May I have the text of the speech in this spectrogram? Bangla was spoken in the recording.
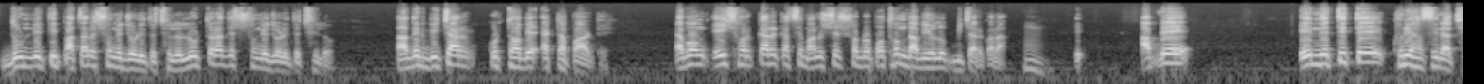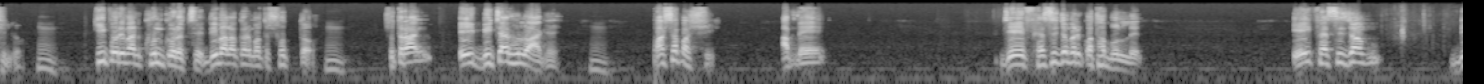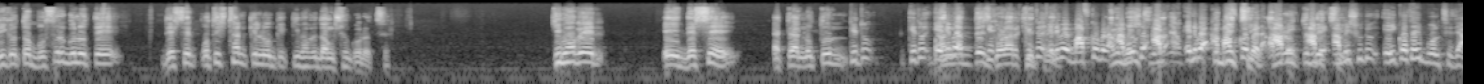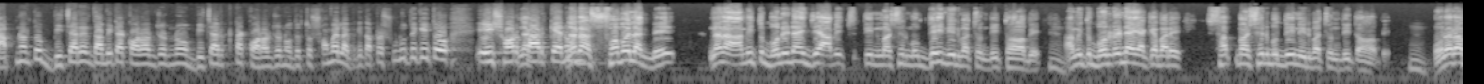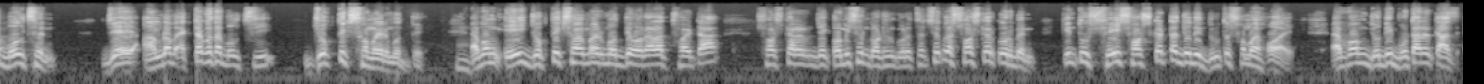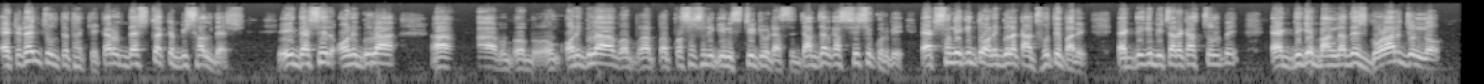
দুর্নীতি পাচারের সঙ্গে জড়িত ছিল লুটতরাজের সঙ্গে জড়িত ছিল তাদের বিচার করতে হবে একটা পার্টে এবং এই সরকারের কাছে মানুষের সর্বপ্রথম দাবি হলো বিচার করা। আপনি এর নেতৃত্বে খুনি হাসিনা ছিল। কি পরিমাণ খুন করেছে দিবালকের মতো সত্য। সুতরাং এই বিচার হলো আগে। পাশাপাশি আপনি যে ফ্যাসিজমের কথা বললেন এই ফ্যাসিজম বিগত বছরগুলোতে দেশের প্রতিষ্ঠানকে লোকে কীভাবে ধ্বংস করেছে কীভাবে এই দেশে একটা নতুন কিন্তু আমি শুধু এই কথাই বলছি যে আপনার তো বিচারের দাবিটা করার জন্য বিচারটা করার জন্য ওদের তো সময় লাগবে কিন্তু আপনারা শুরু থেকেই তো এই সরকার কেন না না সময় লাগবে। না না আমি তো বলি নাই যে আমি তিন মাসের মধ্যেই নির্বাচন দিতে হবে। আমি তো বলি নাই একেবারে সাত মাসের মধ্যেই নির্বাচন দিতে হবে। ওনারা বলছেন যে আমরা একটা কথা বলছি যৌক্তিক সময়ের মধ্যে। এবং এই যৌক্তিক সময়ের মধ্যে ওনারা ছয়টা সংস্কারের যে কমিশন গঠন করেছেন, সেগুলো সংস্কার করবেন। কিন্তু সেই সংস্কারটা যদি দ্রুত সময় হয় এবং যদি ভোটারের কাজ এট এ টাইম চলতে থাকে, কারণ দেশ তো একটা বিশাল দেশ। এই দেশের অনেকগুলা অনেকগুলা প্রশাসনিক ইনস্টিটিউট আছে, যার যার কাজ শেষে করবে। একসঙ্গে কিন্তু অনেকগুলা কাজ হতে পারে। একদিকে বিচারের কাজ চলবে, একদিকে বাংলাদেশ গড়ার জন্য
